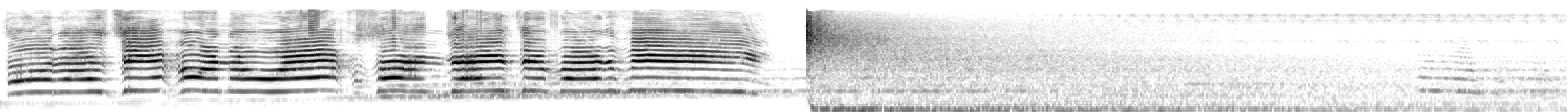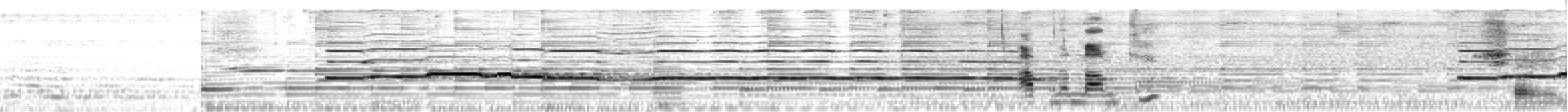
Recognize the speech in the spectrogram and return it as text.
তোরা যে কোনো একজন যাইতে পারবি আপনার নাম কি শাহিন।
